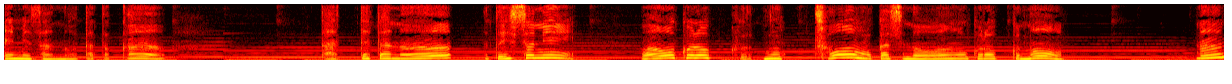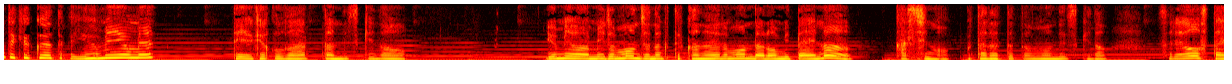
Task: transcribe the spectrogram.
エメさんの歌とか、歌ってたなぁ。あと一緒に、ワンオクロック、む、超昔のワンオクロックの、なんて曲やったか、夢夢っていう曲があったんですけど、夢は見るもんじゃなくて叶えるもんだろみたいな歌詞の歌だったと思うんですけど、それを二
